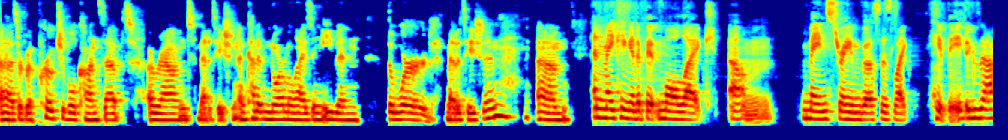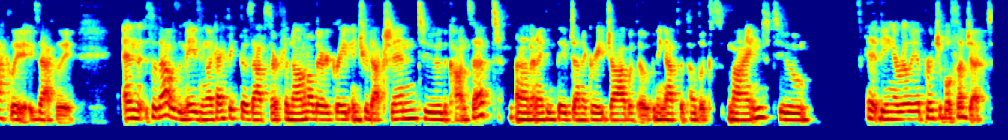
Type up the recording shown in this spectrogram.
uh, sort of approachable concept around meditation and kind of normalizing even the word meditation. Um, and making it a bit more like um, mainstream versus like hippie. Exactly, exactly. And so that was amazing. Like, I think those apps are phenomenal. They're a great introduction to the concept. Um, and I think they've done a great job with opening up the public's mind to it being a really approachable subject.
